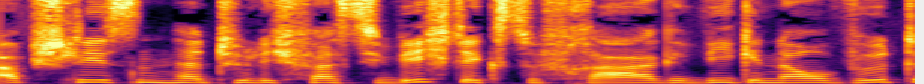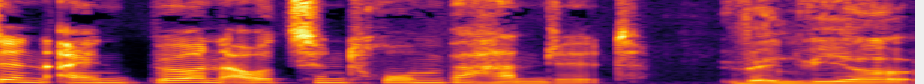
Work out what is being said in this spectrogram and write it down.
abschließend natürlich fast die wichtigste Frage, wie genau wird denn ein Burnout-Syndrom behandelt? Wenn wir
